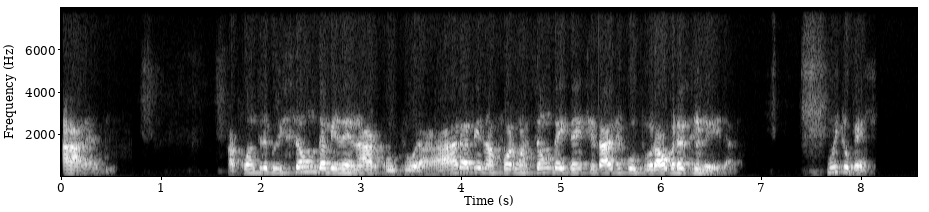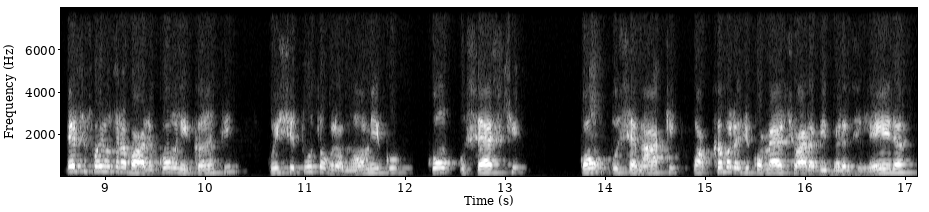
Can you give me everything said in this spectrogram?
Árabe. A contribuição da milenar cultura árabe na formação da identidade cultural brasileira. Muito bem. Esse foi um trabalho com o Unicamp, com o Instituto Agronômico, com o SESC, com o SENAC, com a Câmara de Comércio Árabe Brasileira,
